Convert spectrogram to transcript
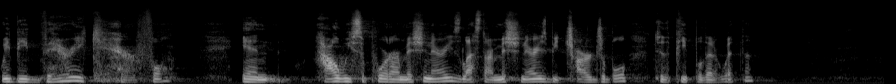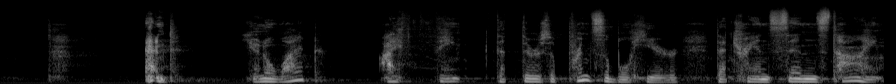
We be very careful in how we support our missionaries, lest our missionaries be chargeable to the people that are with them. And you know what? I think that there's a principle here that transcends time,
